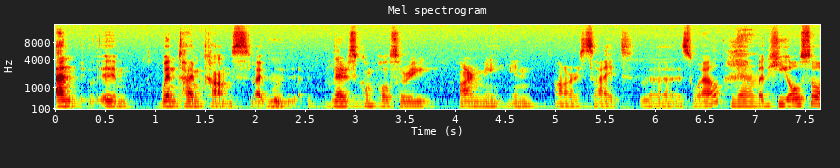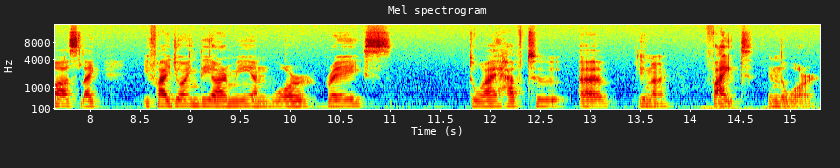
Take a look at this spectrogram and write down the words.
and um, when time comes, like w- there's compulsory army in our side uh, as well. Yeah. But he also asked like, if I join the army and war breaks, do I have to uh, you know fight in the war?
